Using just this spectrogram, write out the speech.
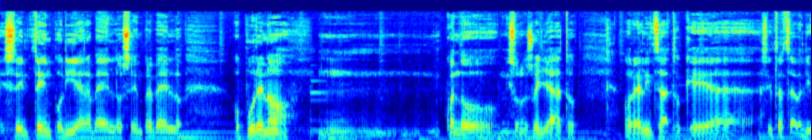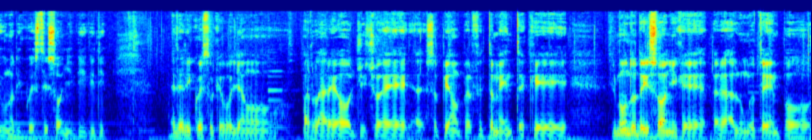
eh, se il tempo lì era bello, sempre bello, oppure no. Mm, quando mi sono svegliato ho realizzato che eh, si trattava di uno di questi sogni vividi ed è di questo che vogliamo parlare oggi, cioè eh, sappiamo perfettamente che il mondo dei sogni che per a lungo tempo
